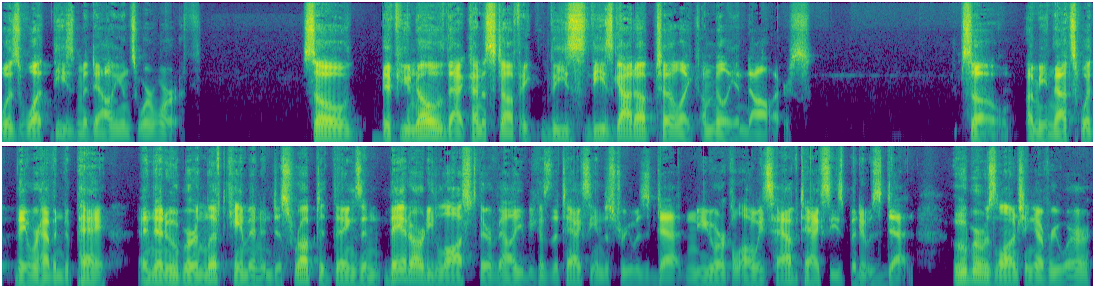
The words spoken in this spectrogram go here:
was what these medallions were worth. So if you know that kind of stuff it, these these got up to like a million dollars. So i mean that's what they were having to pay. And then uber and lyft came in and disrupted things and they had already lost their value because the taxi industry was dead. New york will always have taxis but it was dead. Uber was launching everywhere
